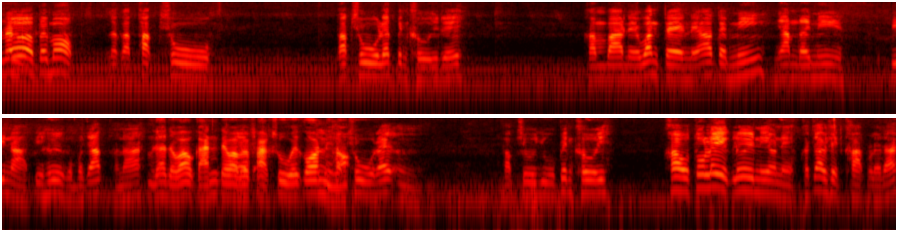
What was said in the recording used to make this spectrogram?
นั่นเออไปมอบแล้วก็ผักชูผักชูแล้วเป็นเคยเด้คำบาในวันแต่งเนี่ยเอาแต่มียามใดมีปีหน้าปีฮื้อกับบ่จักหั้นนะแล้วแต่ว่ากันแต่ว่าไปฝากสู้ไว้ก่อนนี่ผัเนาะกชูได้เออ ผักชูอยู่เป็นเคย เข้าตัวเลขเลยเนี่ยเนี่ยเขาเจ้าเห็ดขักเลยนะ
